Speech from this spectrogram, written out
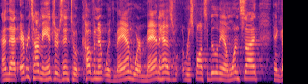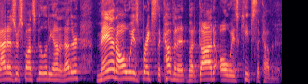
And that every time he enters into a covenant with man, where man has responsibility on one side and God has responsibility on another, man always breaks the covenant, but God always keeps the covenant.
